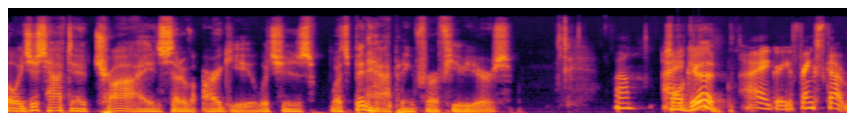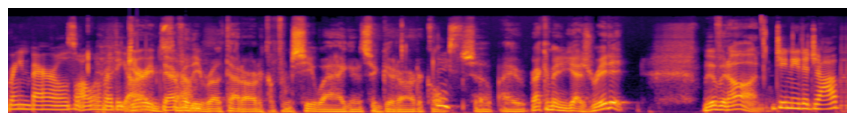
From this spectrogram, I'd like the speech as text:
but we just have to try instead of argue, which is what's been happening for a few years. well, It's I all agree. good. I agree. Frank's got rain barrels all over the yard. Gary so- Beverly wrote that article from CWAG, and it's a good article. Nice. So I recommend you guys read it. Moving on. Do you need a job?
